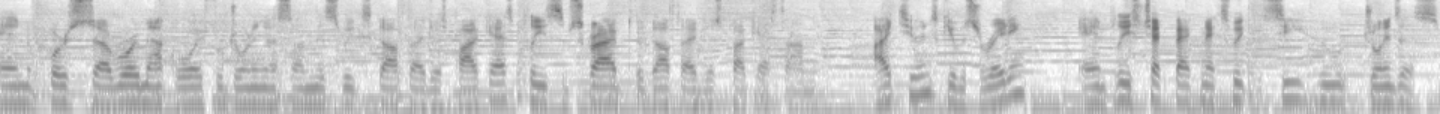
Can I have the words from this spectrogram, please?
and, of course, uh, Rory McIlroy for joining us on this week's Golf Digest podcast. Please subscribe to the Golf Digest podcast on iTunes, give us a rating, and please check back next week to see who joins us.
